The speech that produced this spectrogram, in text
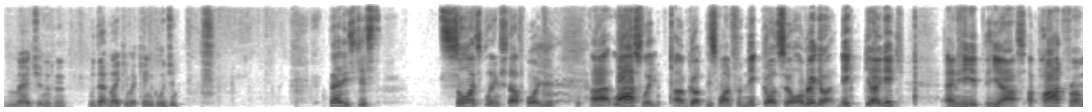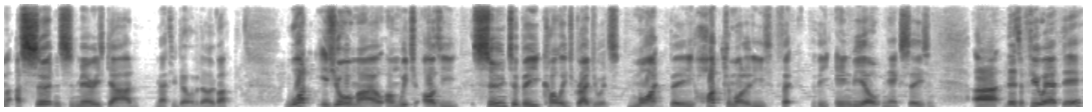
Madgen, Would that make him a Ken Glidden? That is just side splitting stuff by you. Uh, lastly, I've got this one from Nick Godsell, a regular. Nick, g'day, Nick. And he, he asks, apart from a certain St Mary's guard, Matthew Dellavedova, what is your mail on which Aussie soon to be college graduates might be hot commodities for the NBL next season? Uh, there's a few out there,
